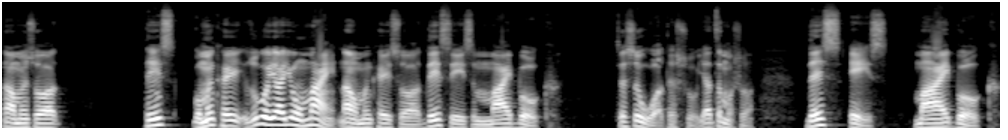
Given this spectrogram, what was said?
那我们说。This 我们可以，如果要用 my，那我们可以说 This is my book，这是我的书，要这么说。This is my book。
